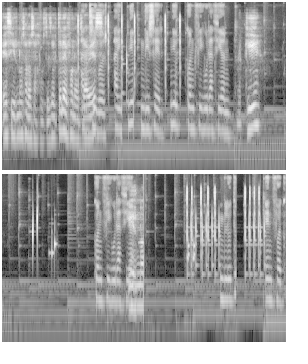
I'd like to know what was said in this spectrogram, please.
es irnos a los ajustes del teléfono otra Archivos. I, new, Diser. New. Configuración. vez. Aquí, Configuración. irnos Bluetooth. Enfoque.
